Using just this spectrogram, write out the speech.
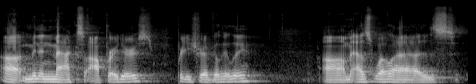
uh, min and max operators, pretty trivially, um, as well as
